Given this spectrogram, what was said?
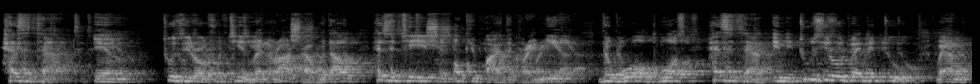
hesitant in 2014 when Russia without hesitation occupied the Crimea. The world was hesitant in 2022 when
